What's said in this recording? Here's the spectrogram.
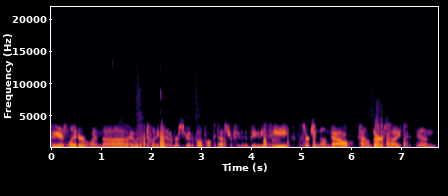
two years later, when uh, it was the 20th anniversary of the Bhopal catastrophe, the BBC, searching on Dow, found our site and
